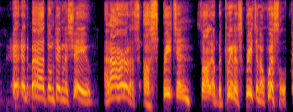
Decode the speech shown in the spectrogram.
in the bathroom taking a shave and I heard a, a screeching, sorry, between a screech and a whistle.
